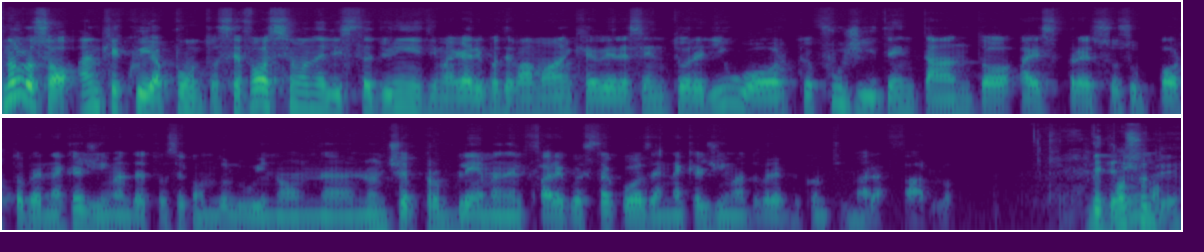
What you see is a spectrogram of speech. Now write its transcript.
non lo so, anche qui appunto, se fossimo negli Stati Uniti magari potevamo anche avere sentore di work, Fujita intanto ha espresso supporto per Nakajima, ha detto secondo lui non, non c'è problema nel fare questa cosa e Nakajima dovrebbe continuare a farlo. Vedremo. D-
